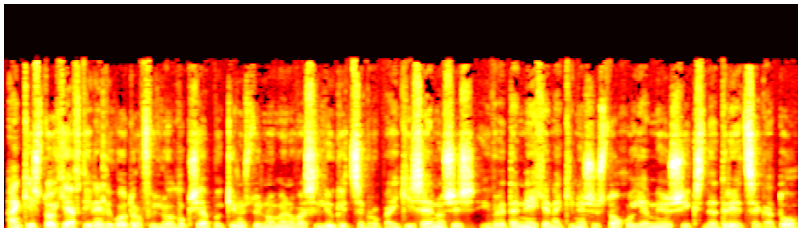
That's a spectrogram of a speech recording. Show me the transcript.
Αν και οι στόχοι αυτοί είναι λιγότερο φιλόδοξοι από εκείνους του Ηνωμένου Βασιλείου και της Ευρωπαϊκής Ένωσης, η Βρετανία έχει ανακοινώσει στόχο για μείωση 63%,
